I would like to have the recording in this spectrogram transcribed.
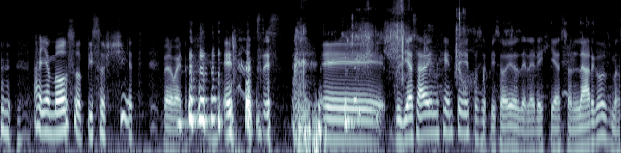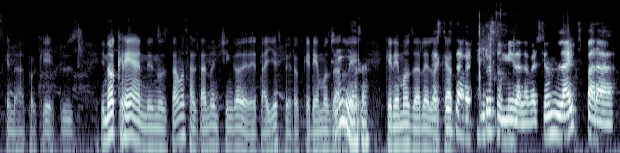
I am also a piece of shit. Pero bueno, entonces, eh, pues ya saben, gente, estos episodios de la herejía son largos, más que nada, porque, pues, y no crean, nos estamos saltando un chingo de detalles, pero queremos Sí, darle, o sea, queremos darle la Esta es la versión resumida, la versión light para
